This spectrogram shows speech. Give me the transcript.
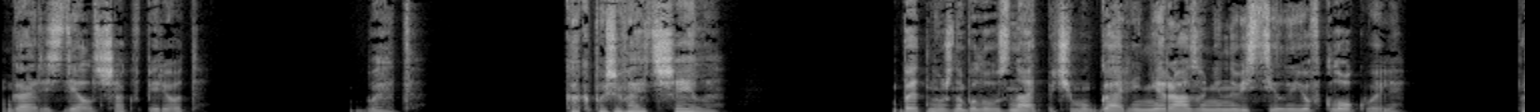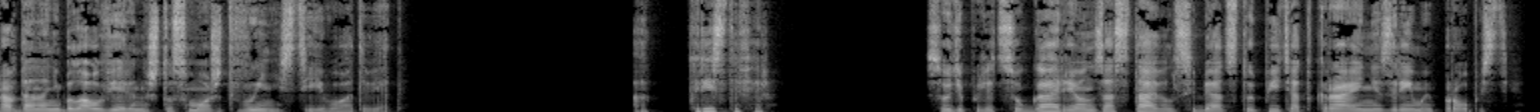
Гарри сделал шаг вперед. Бет, как поживает Шейла? Бет нужно было узнать, почему Гарри ни разу не навестил ее в Клокуэле. Правда, она не была уверена, что сможет вынести его ответ. «А Кристофер?» Судя по лицу Гарри, он заставил себя отступить от края незримой пропасти.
